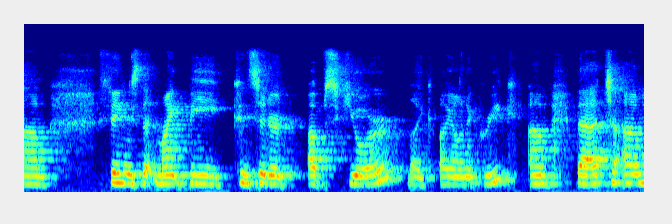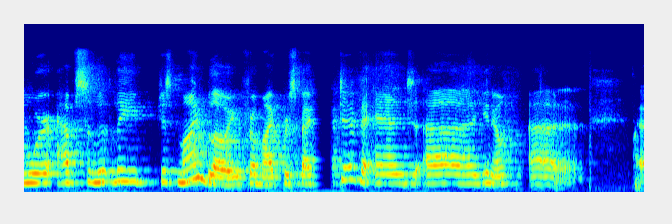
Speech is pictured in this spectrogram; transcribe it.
um, things that might be considered obscure like ionic greek um, that um, were absolutely just mind-blowing from my perspective and uh, you know uh, uh,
